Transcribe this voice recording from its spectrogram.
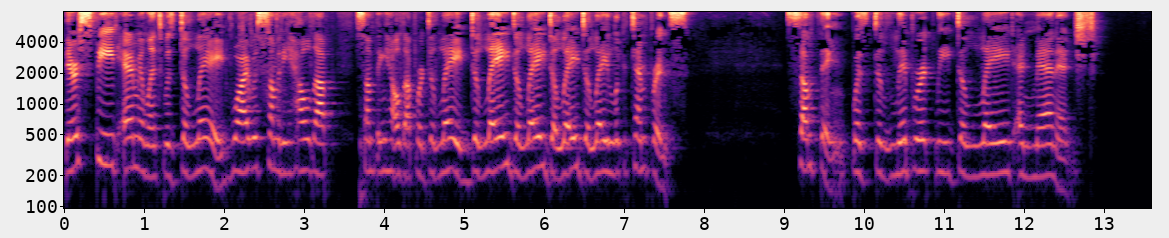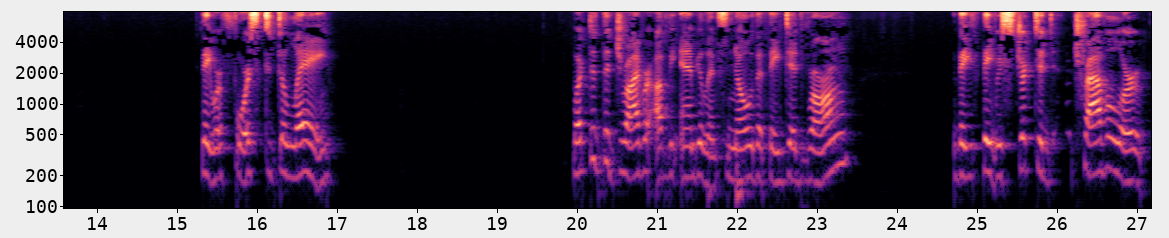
their speed ambulance was delayed why was somebody held up something held up or delayed delay delay delay delay look at temperance something was deliberately delayed and managed. They were forced to delay. What did the driver of the ambulance know that they did wrong? They, they restricted travel or,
